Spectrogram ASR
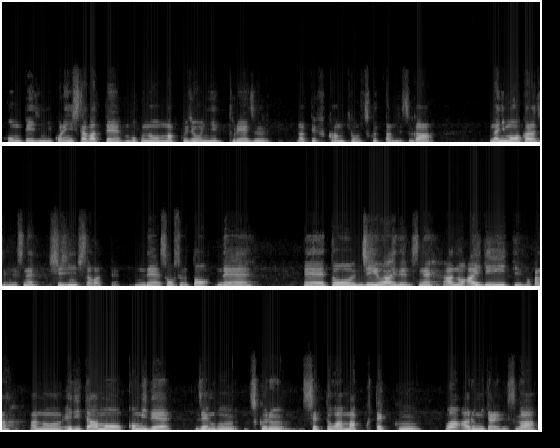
ホームページに、これに従って僕の Mac 上にとりあえずラテフ環境を作ったんですが、何も分からずにですね、指示に従って。で、そうすると、で、えっ、ー、と、GUI でですね、あの IDE っていうのかな、あの、エディターも込みで全部作るセットが MacTech はあるみたいですが、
